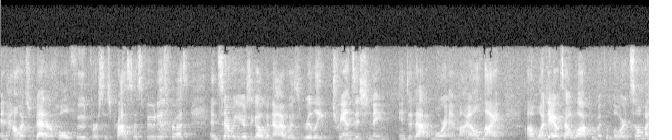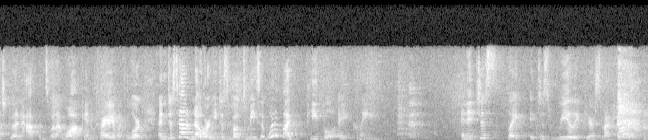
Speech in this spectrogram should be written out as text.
and how much better whole food versus processed food is for us. And several years ago, when I was really transitioning into that more in my own life, um, one day I was out walking with the Lord. So much good happens when I'm walking and praying with the Lord. And just out of nowhere, He just spoke to me. He said, What if my people ate clean? And it just like it just really pierced my heart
